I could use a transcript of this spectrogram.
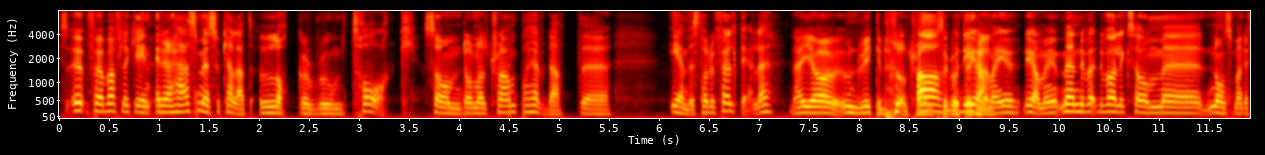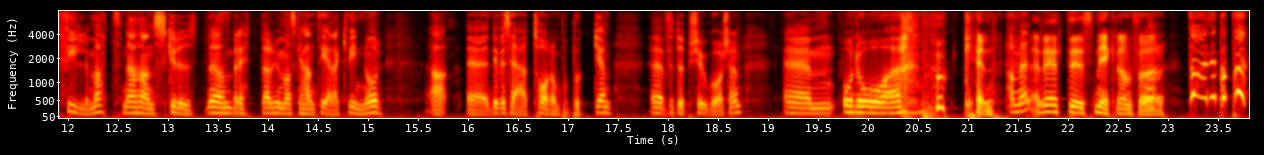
Så, eh, får jag bara flika in, är det det här som är så kallat locker room talk som Donald Trump har hävdat eh, envist? Har du följt det eller? Nej jag undviker Donald Trump ja, så gott det jag gör kan. man ju. Det gör man ju. Men det var, det var liksom eh, någon som hade filmat när han skryt, när han berättar hur man ska hantera kvinnor. Ja, eh, det vill säga ta dem på pucken eh, för typ 20 år sedan. Ehm, och då, Pucken! ja men, Är det ett eh, smeknamn för... ta henne på pucken!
